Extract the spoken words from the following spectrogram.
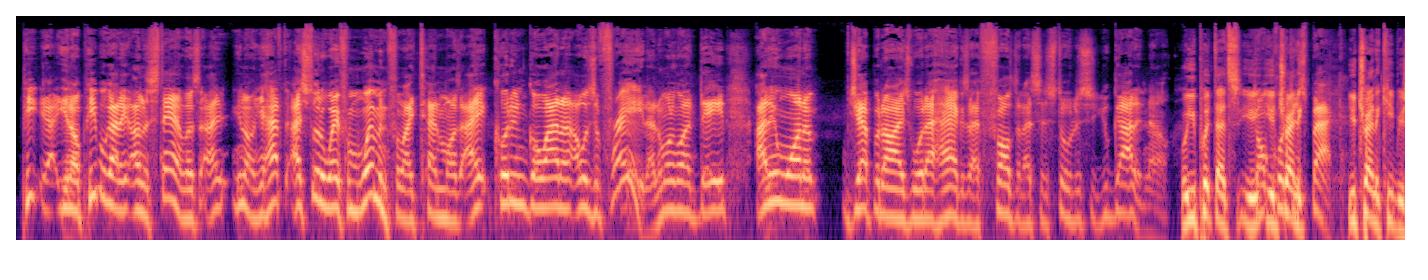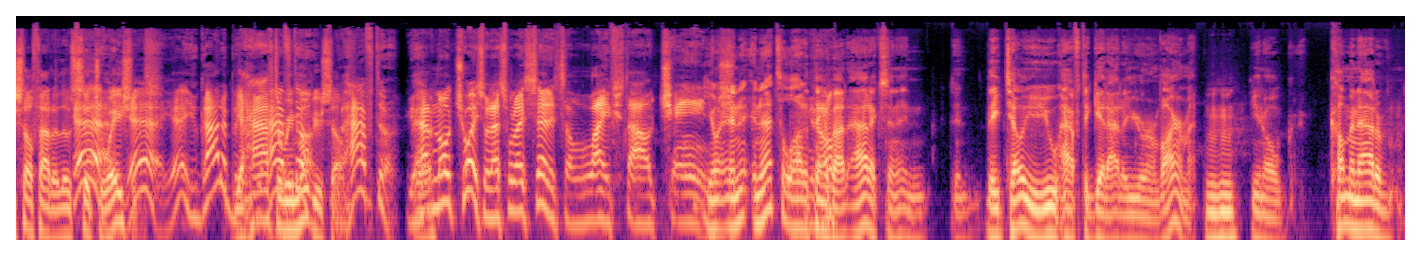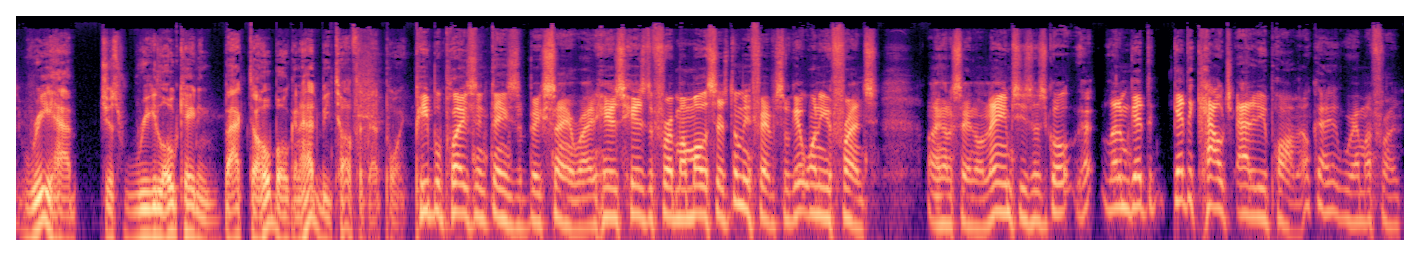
You know, people got to understand. Listen, I, you know, you have to. I stood away from women for like ten months. I couldn't go out. I was afraid. I didn't want to go on a date. I didn't want to jeopardize what I had because I felt it. I said, "Stu, this is, you got it now. well, you put that. You, Don't you're put trying this to back." you're trying to keep yourself out of those Yeah, situations. Yeah, yeah, you got to be. You have to remove yourself. You have to. You have no choice. So that's what I said. It's a lifestyle change. You know, and and that's a lot of You thing know? about addicts, and, and, and they tell you you have to get out of your environment. Mm-hmm. You know, coming out of rehab, just relocating back to Hoboken had to be tough at that point. people, places, and things is a big saying, right? Here's here's the first. My mother says, "Do me a favor. So get one of your friends. I ain't gonna say no names. He says, go let him get the get the couch out of the apartment. Okay, we're at my friend.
